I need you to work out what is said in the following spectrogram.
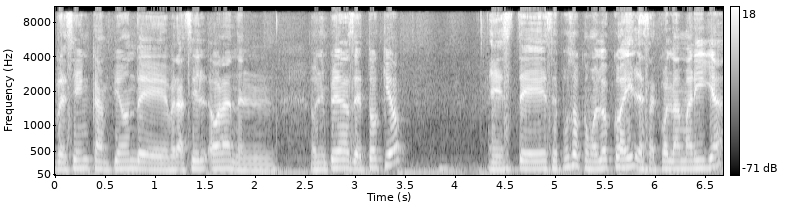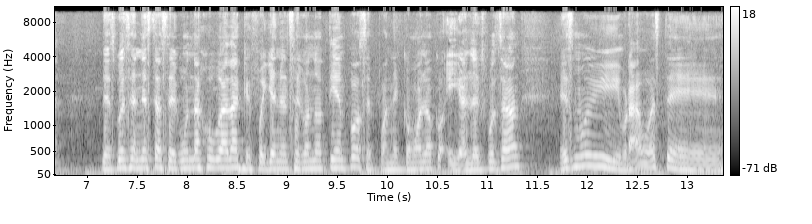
recién campeón de Brasil ahora en el Olimpiadas de Tokio. Este se puso como loco ahí, le sacó la amarilla. Después en esta segunda jugada, que fue ya en el segundo tiempo, se pone como loco y ya lo expulsaron. Es muy bravo este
